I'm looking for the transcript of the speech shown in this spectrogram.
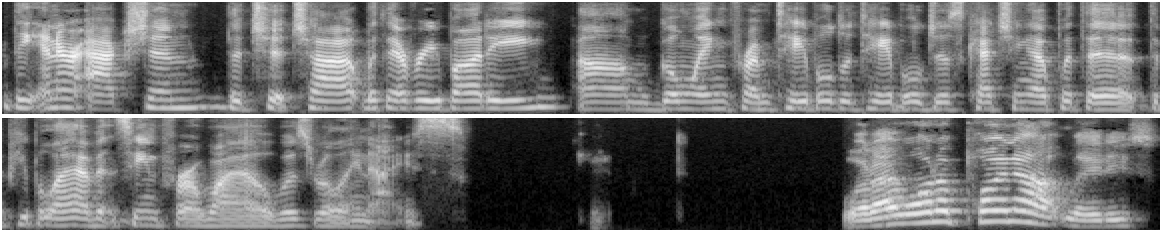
the interaction, the chit chat with everybody, um, going from table to table, just catching up with the the people I haven't seen for a while was really nice. Okay. What I want to point out, ladies,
